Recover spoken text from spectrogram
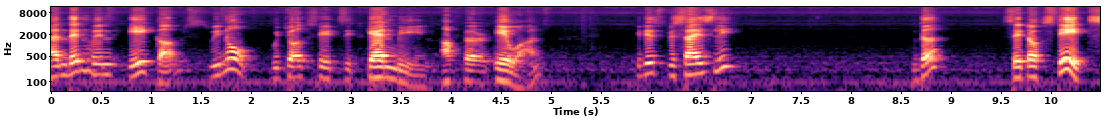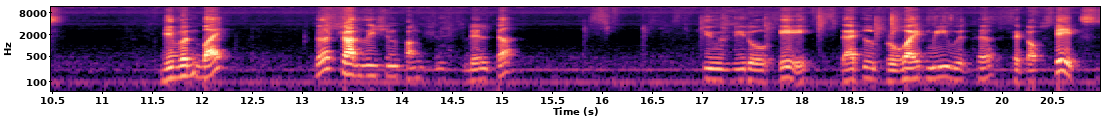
and then when A comes, we know which all states it can be in after A1. It is precisely the set of states given by the transition function delta q0a that will provide me with a set of states.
